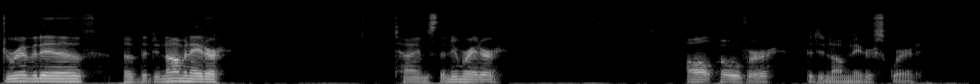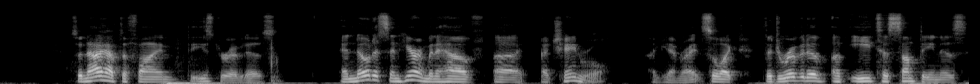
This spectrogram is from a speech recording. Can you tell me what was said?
derivative of the denominator times the numerator all over the denominator squared. So now I have to find these derivatives. And notice in here I'm going to have a chain rule again, right? So like the derivative of e to something is,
